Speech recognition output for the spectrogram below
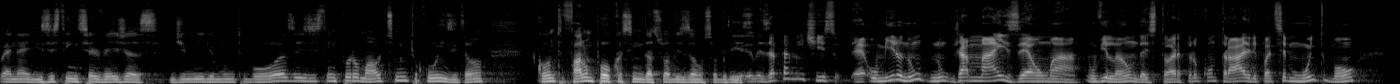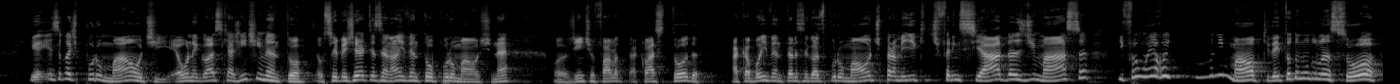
é, né, existem cervejas de milho muito boas e existem puro maltes muito ruins, então conta, fala um pouco assim da sua visão sobre isso. Exatamente isso. É, o milho nun- nun- jamais é uma, um vilão da história, pelo contrário, ele pode ser muito bom. E esse negócio de puro malte é um negócio que a gente inventou. O cervejeiro artesanal inventou o puro malte, né? A gente, eu falo a classe toda. Acabou inventando esse negócio puro malte para meio que diferenciar das de massa e foi um erro animal, porque daí todo mundo lançou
